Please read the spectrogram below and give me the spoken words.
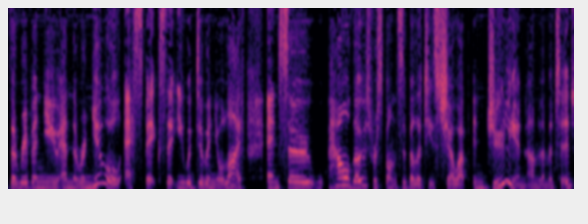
the revenue and the renewal aspects that you would do in your life. And so how those responsibilities show up in Julian Unlimited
